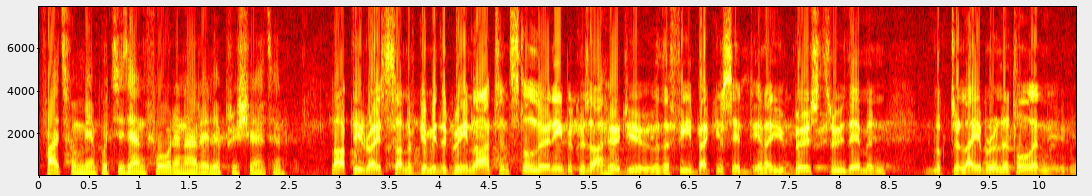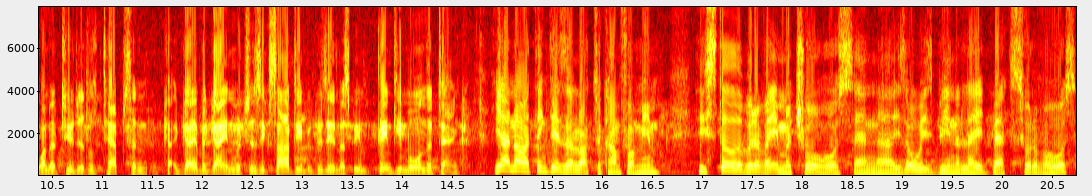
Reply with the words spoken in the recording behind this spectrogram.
fights for me and puts his hand forward, and I really appreciate it. Lightly raced son of Give Me the Green Light and still learning because I heard you with the feedback. You said, you know, you burst through them and looked to labour a little and one or two little taps and gave again, which is exciting because there must be plenty more in the tank. Yeah, no, I think there's a lot to come from him. He's still a bit of an immature horse and uh, he's always been a laid back sort of a horse.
